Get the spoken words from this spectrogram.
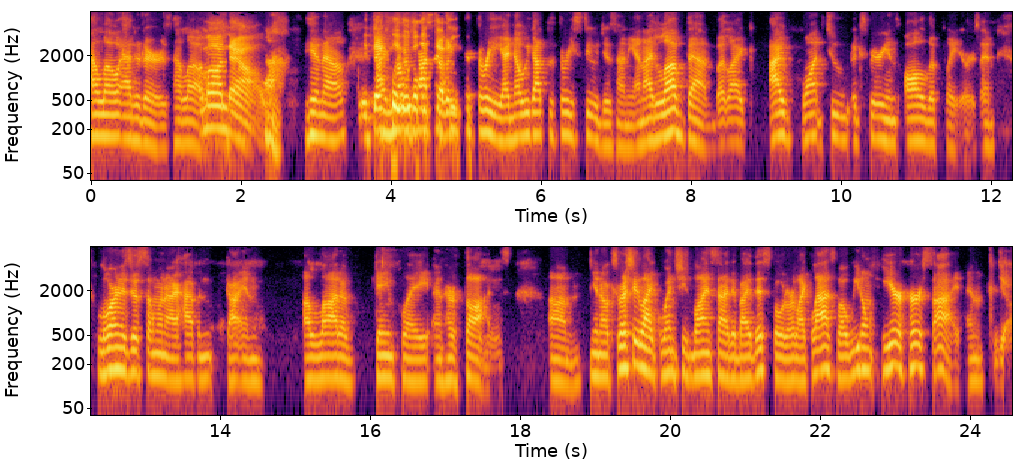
hello editors, hello. Come on now. You know, I thankfully, know there's only got the seven. Three. I know we got the Three Stooges, honey, and I love them. But like, I want to experience all the players, and Lauren is just someone I haven't gotten a lot of gameplay and her mm-hmm. thoughts. Um, you know, especially like when she's blindsided by this vote or like last vote, we don't hear her side, and Yeah.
